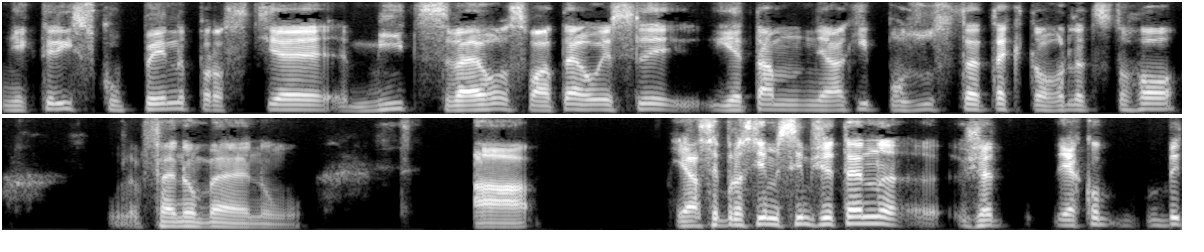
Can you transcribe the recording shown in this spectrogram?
některých skupin prostě mít svého svatého, jestli je tam nějaký pozůstatek tohohle z toho fenoménu. A já si prostě myslím, že ten, že jako by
